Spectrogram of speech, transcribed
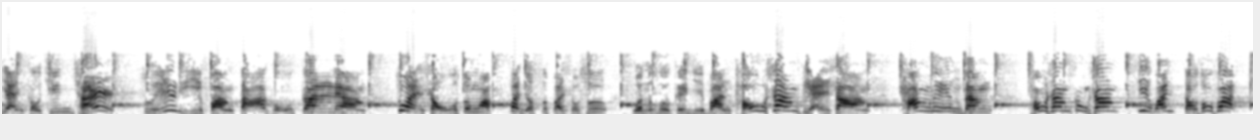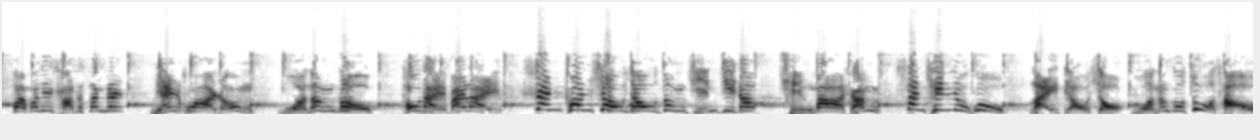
咽口金钱儿，嘴里放打狗干粮，攥手中啊，绊脚丝绊手丝，我能够给你办头上点上长明灯。头上供上一碗倒头饭，饭碗里插着三根棉花绒。我能够头戴白赖，身穿孝，腰中紧系着请麻绳，三亲六故来吊孝。我能够做草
